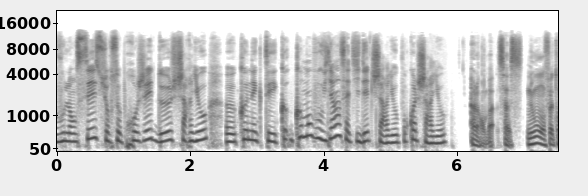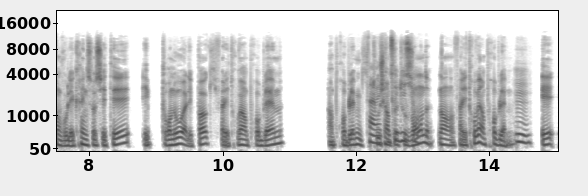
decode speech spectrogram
vous lancez sur ce projet de chariot connecté. Co- comment vous vient cette idée de chariot? Pourquoi le chariot? Alors, bah, ça, nous, en fait, on voulait créer une société, et pour nous, à l'époque, il fallait trouver un problème, un problème qui Enfin, touche un peu tout le monde. Non, il fallait trouver un problème Hmm. et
